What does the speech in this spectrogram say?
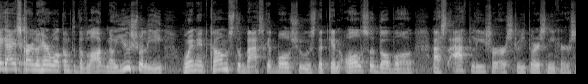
Hey guys, Carlo here. Welcome to the vlog. Now, usually, when it comes to basketball shoes that can also double as athleisure or streetwear sneakers,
